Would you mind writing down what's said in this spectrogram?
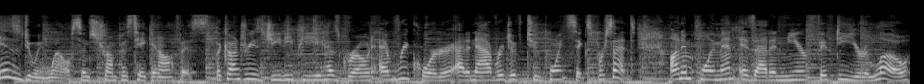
is doing well since Trump has taken office. The country's GDP has grown every quarter at an average of 2.6%. Unemployment is at a near 50 year low,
